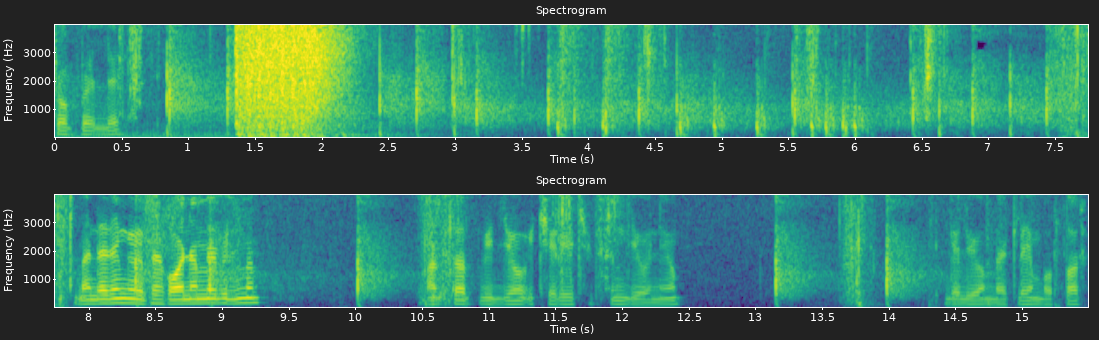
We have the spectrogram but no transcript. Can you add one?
Çok belli. Ben dediğim gibi pek oynamayı bilmem. Maksat video içeriye çıksın diye oynuyorum. Geliyorum bekleyin botlar.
